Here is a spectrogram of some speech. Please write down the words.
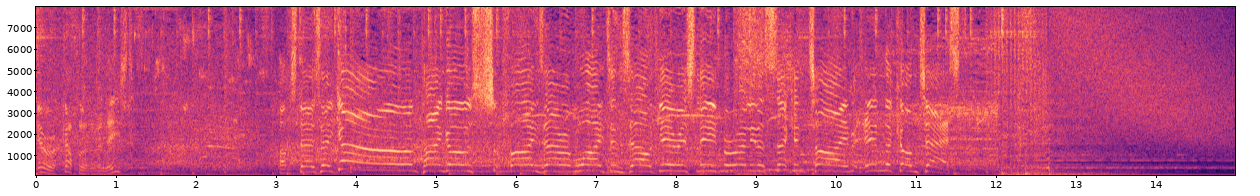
Here are a couple of them at least. Upstairs they go, and Pangos finds Aaron White and Zalgiris lead for only the second time in the contest.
